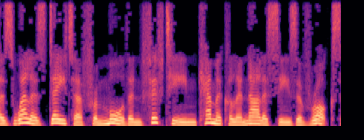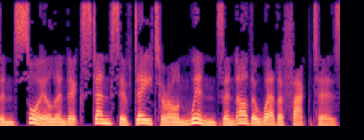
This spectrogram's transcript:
as well as data from more than 15 chemical analyses of rocks and soil and extensive data on winds and other weather factors.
